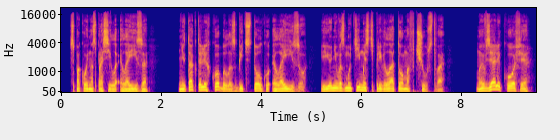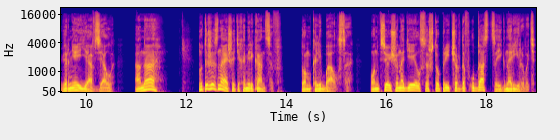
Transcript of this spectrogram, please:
— спокойно спросила Элоиза. Не так-то легко было сбить с толку Элоизу. Ее невозмутимость привела Тома в чувство. «Мы взяли кофе, вернее, я взял. Она... Ну ты же знаешь этих американцев». Том колебался. Он все еще надеялся, что Причардов удастся игнорировать,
